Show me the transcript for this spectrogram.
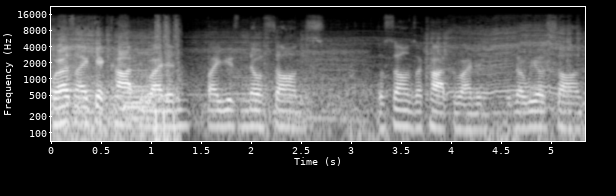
Whereas I get copyrighted by using no songs. The songs are copyrighted. These are real songs.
